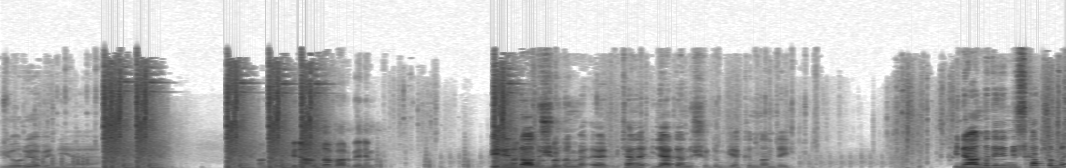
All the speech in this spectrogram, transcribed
yoruyor beni ya. Kanka bu binamda var benim. Birini daha düşürdüm ben. Evet bir tane ileriden düşürdüm. Yakından değil. Binanda dediğin üst katta mı?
